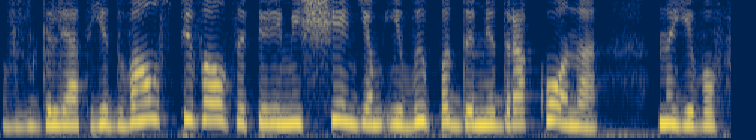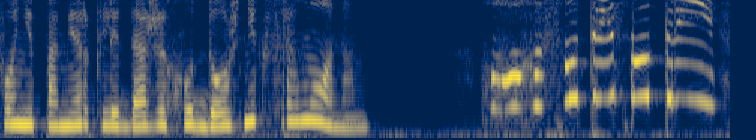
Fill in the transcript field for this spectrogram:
Взгляд едва успевал за перемещением и выпадами дракона. На его фоне померкли даже художник с Рамоном. «О, смотри, смотри!»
